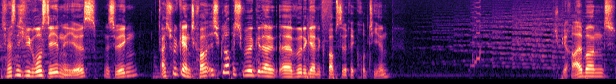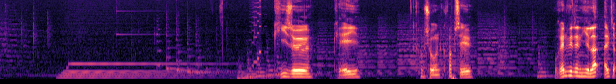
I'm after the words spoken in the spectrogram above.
Ich weiß nicht, wie groß die Ebene hier ist. Deswegen. Aber ich würde gerne. Ich glaube, ich würde, äh, würde gerne Quapsel rekrutieren. Spiralband. Kiesel. Okay. Komm schon, Quapsel. Wo rennen wir denn hier lang? Alter,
